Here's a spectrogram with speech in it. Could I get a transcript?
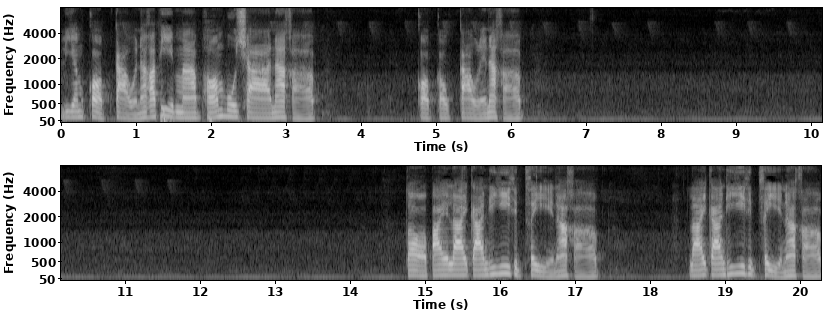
เรียมกรอบเก่านะครับ พี่มาพร้อมบูชานะครับ กรอบเก่าๆเลยนะครับ ต่อไปรายการที่24นะครับ รายการที่24นะครับ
